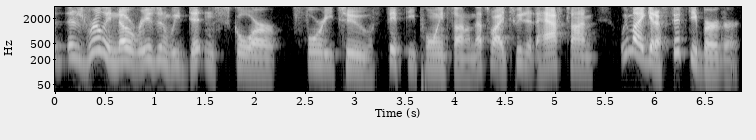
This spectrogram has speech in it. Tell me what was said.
there's really no reason we didn't score 42, 50 points on them. That's why I tweeted at halftime, we might get a 50 burger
